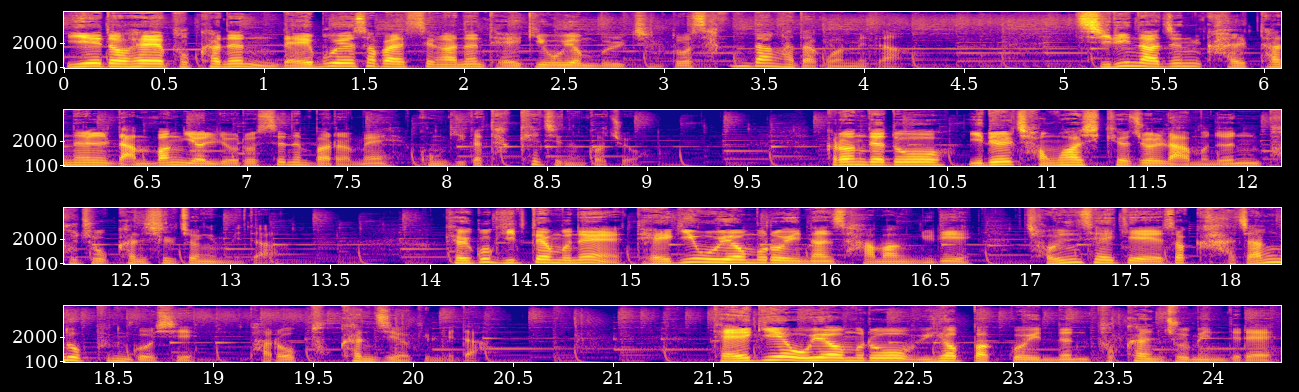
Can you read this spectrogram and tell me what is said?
이에 더해 북한은 내부에서 발생하는 대기 오염 물질도 상당하다고 합니다. 질이 낮은 갈탄을 난방 연료로 쓰는 바람에 공기가 탁해지는 거죠. 그런데도 이를 정화시켜줄 나무는 부족한 실정입니다. 결국 이 때문에 대기 오염으로 인한 사망률이 전 세계에서 가장 높은 곳이 바로 북한 지역입니다. 대기의 오염으로 위협받고 있는 북한 주민들의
